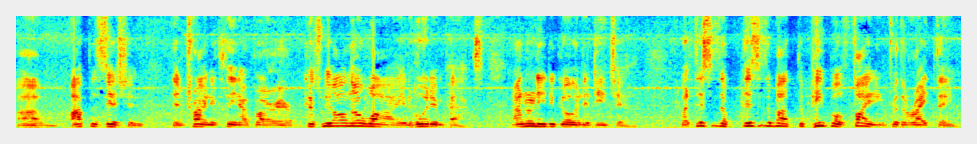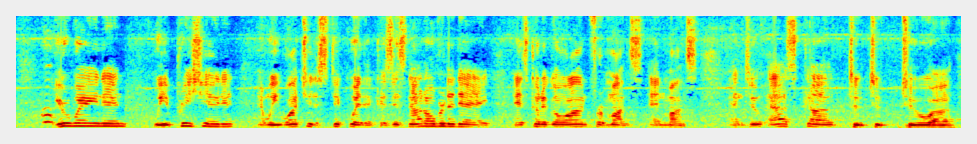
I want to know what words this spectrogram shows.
um, opposition than trying to clean up our air because we all know why and who it impacts. I don't need to go into detail. But this is a this is about the people fighting for the right thing. You're weighing in. We appreciate it, and we want you to stick with it because it's not over today. It's going to go on for months and months. And to ask uh, to to to uh,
